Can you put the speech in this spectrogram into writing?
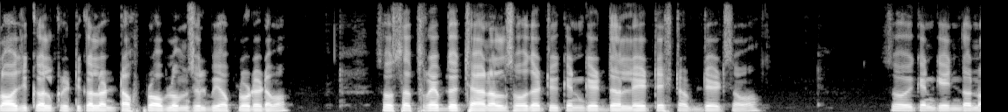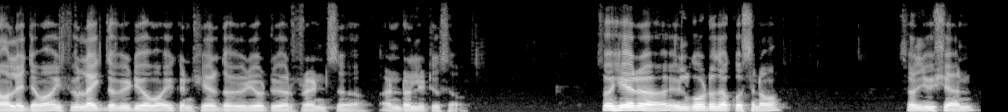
logical, critical and tough problems will be uploaded. amma. So subscribe the channel so that you can get the latest updates. amma. So you can gain the knowledge. amma. If you like the video, amma, you can share the video to your friends uh, and relatives. amma. So here uh, you'll go to the question. amma. Solution.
